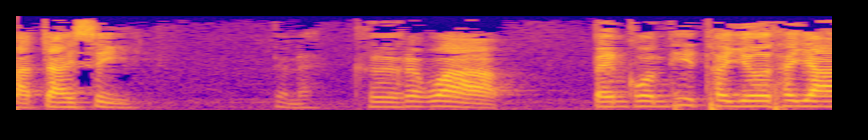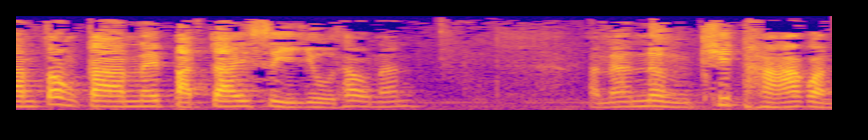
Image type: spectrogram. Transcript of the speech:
ปัจจัยสี่นะคือเรียกว่าเป็นคนที่ทะเยอทะยานต้องการในปัจจัยสี่อยู่เท่านั้น อันนั้นหนึ่งคิดหาก่อน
